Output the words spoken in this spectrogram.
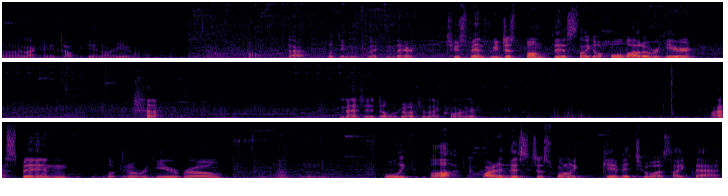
Uh, not gonna hit top again, are you? That wasn't even connecting there. Two spins. We just bumped this like a whole lot over here. Huh. Imagine a double dropped in that corner. Last spin. Looking over here, bro. Nothing. Holy fuck. Why did this just want to give it to us like that?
